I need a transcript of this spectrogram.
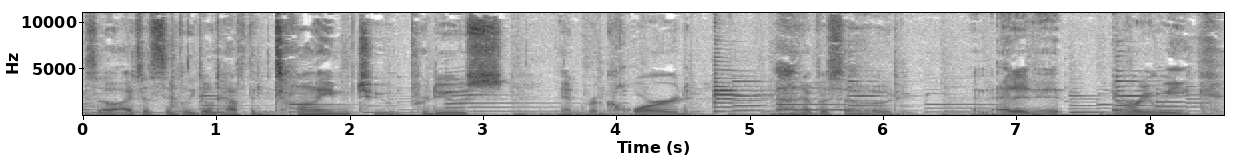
So I just simply don't have the time to produce and record an episode and edit it every week.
